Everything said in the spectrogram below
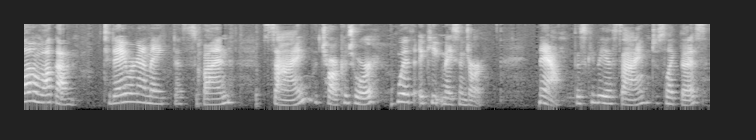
Hello and welcome. Today we're going to make this fun sign with chalk couture with a cute mason jar. Now, this can be a sign just like this,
